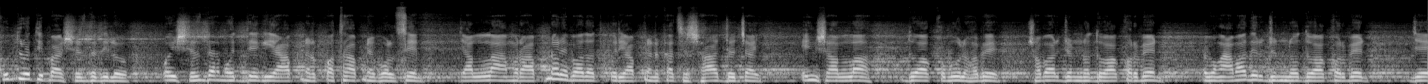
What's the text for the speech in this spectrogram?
কুদরতি পায় সেজদা দিল। ওই সেজদার মধ্যে গিয়ে আপনার কথা আপনি বলছেন যে, আল্লাহ, আমরা আপনার ইবাদত করি, আপনার কাছে সাহায্য চাই। ইনশাআল্লাহ দোয়া কবুল হবে। সবার জন্য দোয়া করবেন এবং আমাদের জন্য দোয়া করবেন যে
